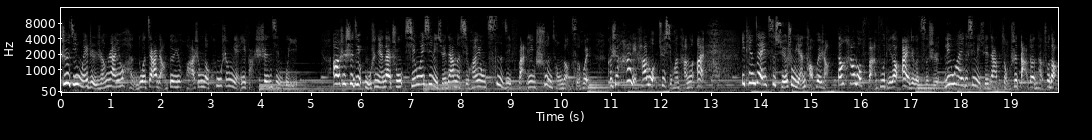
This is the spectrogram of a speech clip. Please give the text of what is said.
至今为止，仍然有很多家长对于华生的哭声免疫法深信不疑。二十世纪五十年代初，行为心理学家们喜欢用刺激、反应、顺从等词汇，可是哈里·哈洛却喜欢谈论爱。一天，在一次学术研讨会上，当哈洛反复提到“爱”这个词时，另外一个心理学家总是打断他，说道：“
